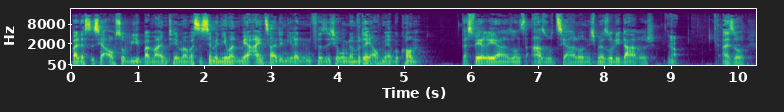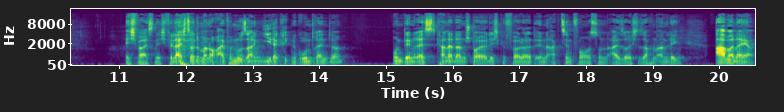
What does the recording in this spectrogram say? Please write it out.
weil das ist ja auch so wie bei meinem Thema, was ist denn, wenn jemand mehr einzahlt in die Rentenversicherung, dann wird er ja auch mehr bekommen. Das wäre ja sonst asozial und nicht mehr solidarisch. Ja. Also, ich weiß nicht. Vielleicht sollte man auch einfach nur sagen, jeder kriegt eine Grundrente und den Rest kann er dann steuerlich gefördert in Aktienfonds und all solche Sachen anlegen. Aber naja,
